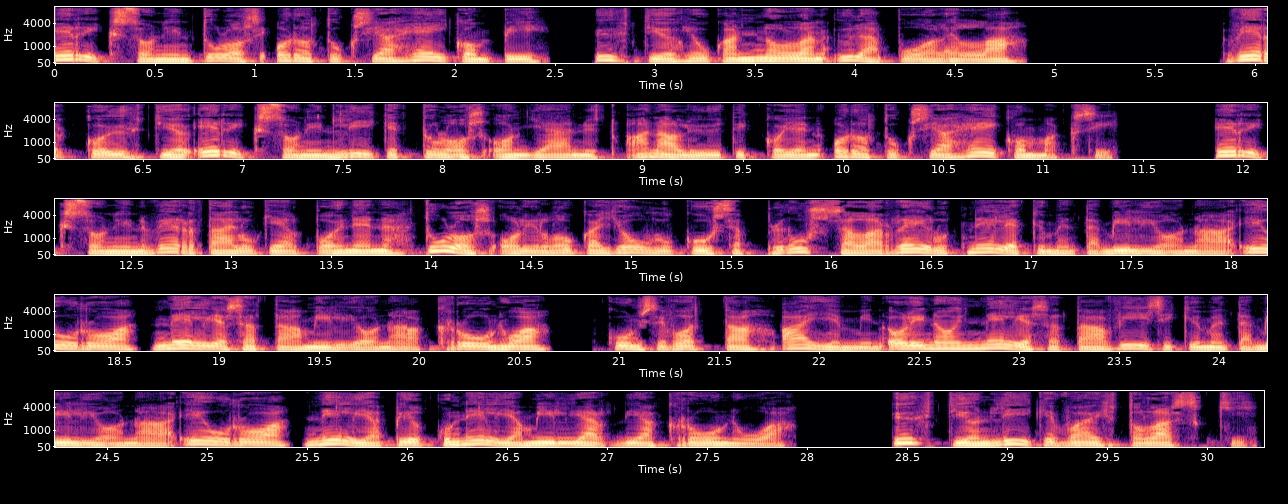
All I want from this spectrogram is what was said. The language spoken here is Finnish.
Ericssonin tulos odotuksia heikompi, yhtiö hiukan nollan yläpuolella. Verkkoyhtiö Ericssonin liiketulos on jäänyt analyytikkojen odotuksia heikommaksi. Ericssonin vertailukelpoinen tulos oli loka-joulukuussa plussalla reilut 40 miljoonaa euroa 400 miljoonaa kruunua, kun se vuotta aiemmin oli noin 450 miljoonaa euroa 4,4 miljardia kruunua. Yhtiön liikevaihto laski.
